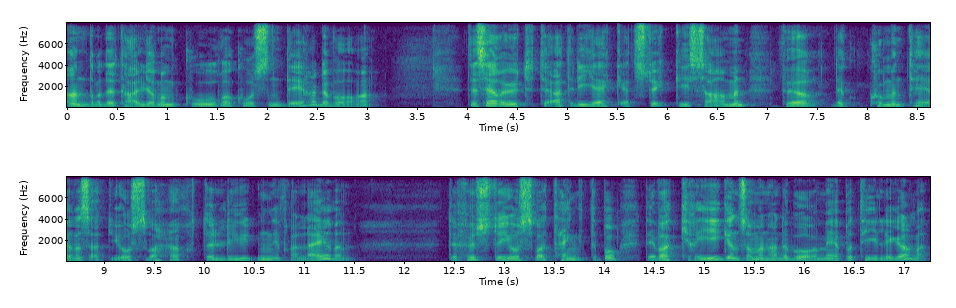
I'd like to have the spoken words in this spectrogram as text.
andre detaljer om hvor og hvordan det hadde vært. Det ser ut til at de gikk et stykke sammen før det kommenteres at Josva hørte lyden fra leiren. Det første Josva tenkte på, det var krigen som han hadde vært med på tidligere.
